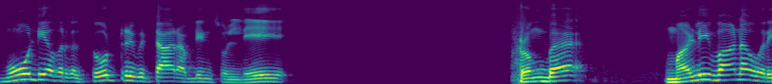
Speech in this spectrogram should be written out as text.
மோடி அவர்கள் தோற்று விட்டார் அப்படின்னு சொல்லி ரொம்ப மலிவான ஒரு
